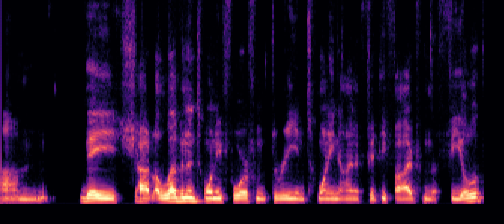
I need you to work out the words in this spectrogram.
um, they shot 11 and 24 from three and 29 and 55 from the field,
